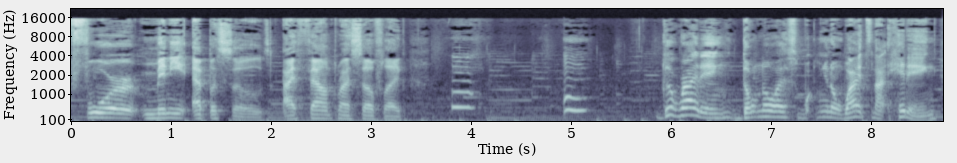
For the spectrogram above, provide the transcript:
for many episodes, I found myself like, mm, mm, good writing. Don't know as you know why it's not hitting,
